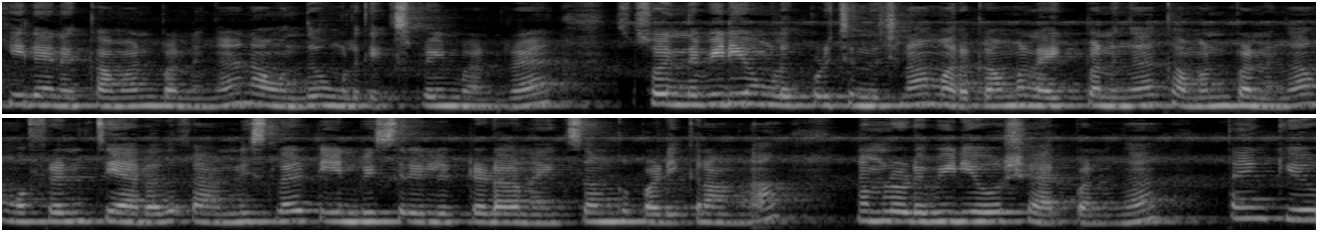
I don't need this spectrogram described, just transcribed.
கீழே எனக்கு கமெண்ட் பண்ணுங்கள் நான் வந்து உங்களுக்கு எக்ஸ்பிளைன் பண்ணுறேன் ஸோ இந்த வீடியோ உங்களுக்கு பிடிச்சிருந்துச்சுன்னா மறக்காமல் லைக் பண்ணுங்கள் கமெண்ட் பண்ணுங்கள் உங்கள் ஃப்ரெண்ட்ஸ் யாராவது ஃபேமிலிஸில் டிஎன்பிசி ரிலேட்டடான எக்ஸாமுக்கு படிக்கிறாங்கன்னா நம்மளோட வீடியோவை ஷேர் பண்ணுங்கள் தேங்க்யூ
